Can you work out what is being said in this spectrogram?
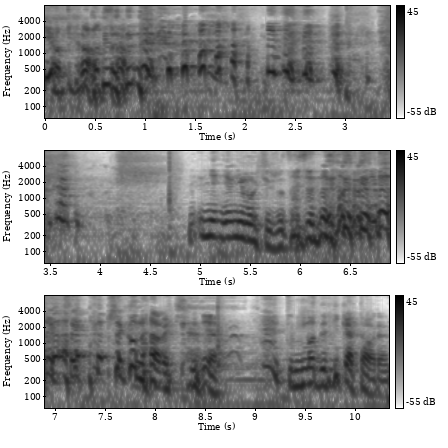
i odchodzą. Nie, nie, nie musisz rzucać. No, prze, prze, przekonałeś mnie tym modyfikatorem.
